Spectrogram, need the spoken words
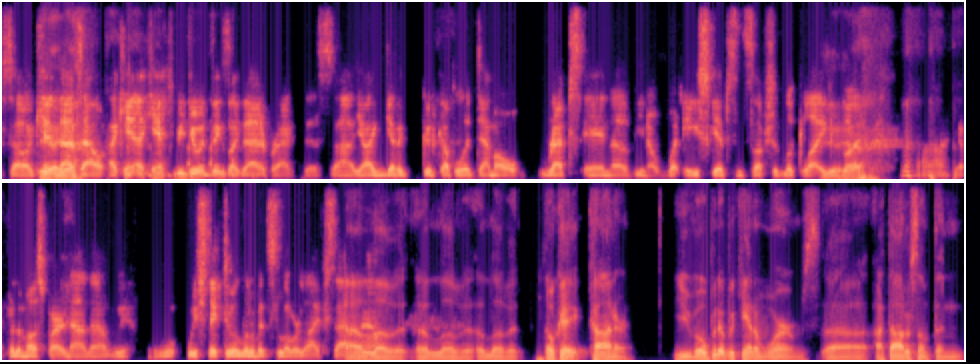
so I can't. Yeah, that's yeah. out. I can't. I can't be doing things like that at practice. Uh, yeah, I can get a good couple of demo reps in of you know what a skips and stuff should look like. Yeah. But uh, yeah, for the most part, now that we we stick to a little bit slower lifestyle. I now. love it. I love it. I love it. Okay, Connor, you've opened up a can of worms. Uh, I thought of something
